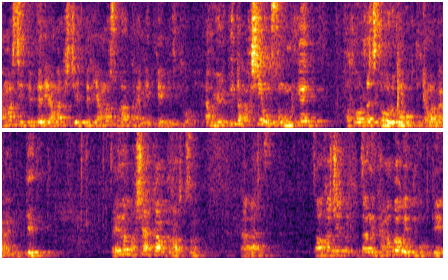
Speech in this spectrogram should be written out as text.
ямар сэдвээр ямар хичээлээр ямар сураад байгаа гэдгээ мэддэггүй. Яг ерөнхийдөө багшийн өгсөн үнэлгээнд толгуурлаж л өөрөө хүүхдээ ямар байгааг мэдээд. За энэ бол багшийн аккаунт руу орсон. Дагаад за одоо жишээлбэл за нэг танамгаа гэдэг хүүхдээ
